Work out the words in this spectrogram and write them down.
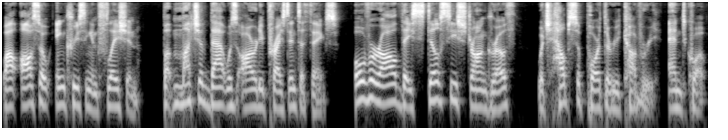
while also increasing inflation, but much of that was already priced into things. Overall, they still see strong growth, which helps support the recovery." End quote.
